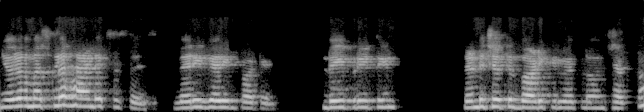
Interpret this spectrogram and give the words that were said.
neuromuscular hand exercise very very important deep breathe in రెండు చేతులు బాడీకి ఇరువైపులో ఉంచాక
